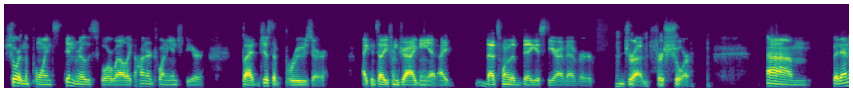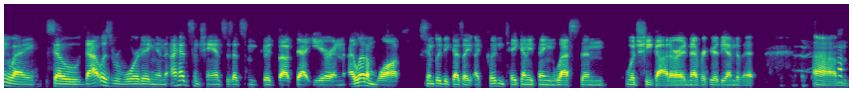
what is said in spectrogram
Short in the points, didn't really score well, like 120 inch deer, but just a bruiser. I can tell you from dragging it, I that's one of the biggest deer I've ever drugged for sure. Um, but anyway, so that was rewarding, and I had some chances at some good buck that year, and I let him walk simply because I, I couldn't take anything less than what she got, or I'd never hear the end of it. Um,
